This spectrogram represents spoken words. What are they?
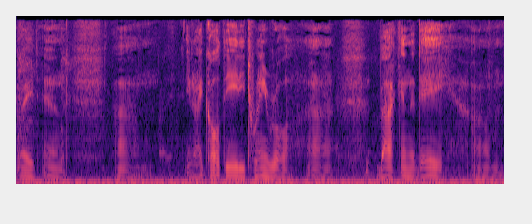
right? And um, you know, I call it the 80-20 rule. Uh, back in the day, um,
